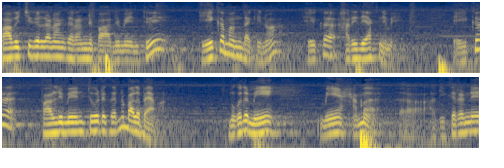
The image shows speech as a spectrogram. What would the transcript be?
පාවිච්චි කරලා නම් කරන්නේ පාර්ලිමේන්තුවේ ඒක මම දකිනවා ඒක හරි දෙයක් නෙමෙයි. ඒක පාර්ලිමේන්තුවට කරන බලපෑමක්. මොකද මේ මේ හැම අධිකරණය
